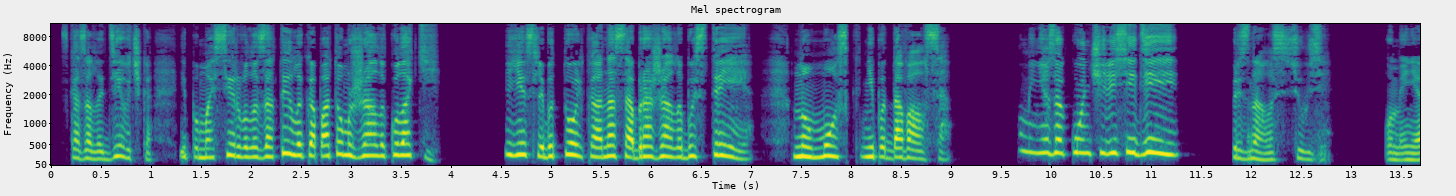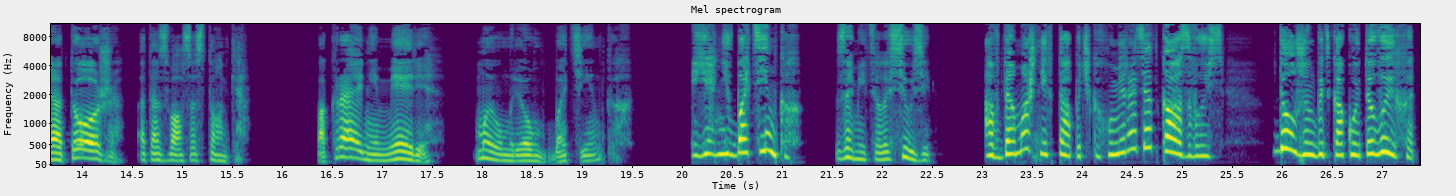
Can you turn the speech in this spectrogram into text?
— сказала девочка и помассировала затылок, а потом сжала кулаки. Если бы только она соображала быстрее, но мозг не поддавался. «У меня закончились идеи», — призналась Сюзи. «У меня тоже», — отозвался Стонкер. «По крайней мере, мы умрем в ботинках». «Я не в ботинках», — заметила Сюзи. «А в домашних тапочках умирать отказываюсь. Должен быть какой-то выход».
